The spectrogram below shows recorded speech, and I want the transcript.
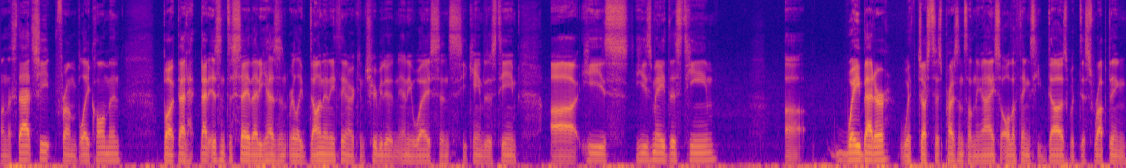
on the stat sheet from Blake Coleman, but that that isn't to say that he hasn't really done anything or contributed in any way since he came to this team. Uh, he's he's made this team uh, way better with just his presence on the ice, all the things he does with disrupting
